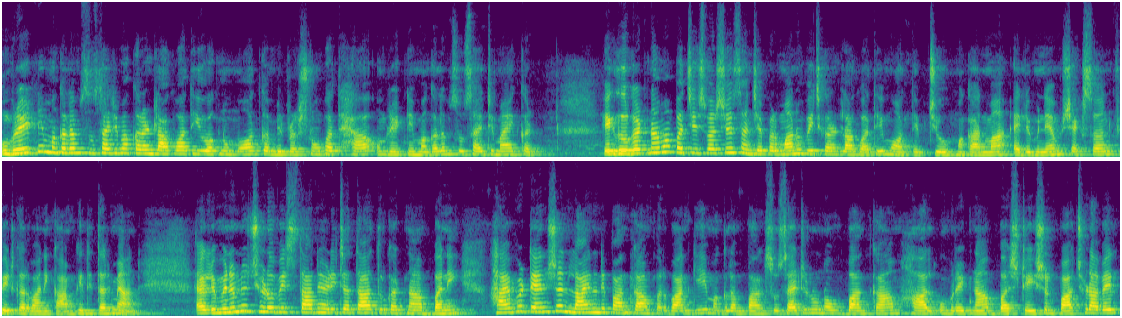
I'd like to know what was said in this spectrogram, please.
ઉમરેઠની મંગલમ સોસાયટીમાં કરંટ લાગવાથી યુવકનું મોત ગંભીર પ્રશ્નો ઊભા થયા ઉમરેઠની મંગલમ સોસાયટીમાં એક ઘટ એક દુર્ઘટનામાં પચીસ વર્ષીય સંજય પરમાનું વીજ કરંટ લાગવાથી મોત નીપજ્યું મકાનમાં એલ્યુમિનિયમ સેક્શન ફિટ કરવાની કામગીરી દરમિયાન એલ્યુમિનિયમનો છેડો વિસ્તારને અડી જતા દુર્ઘટના બની હાઇપર ટેન્શન લાઇન અને બાંધકામ પરવાનગી મંગલમ પાર્ક સોસાયટીનું નવું બાંધકામ હાલ ઉમરેઠના બસ સ્ટેશન પાછળ આવેલ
